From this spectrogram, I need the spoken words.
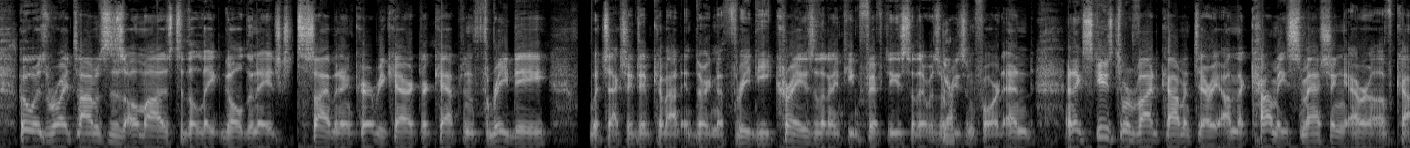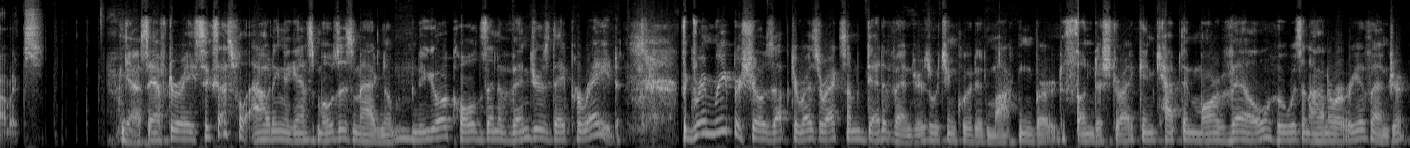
who was Roy Thomas's homage to the late Golden Age Simon and Kirby character Captain 3D, which actually did come out in, during the 3D craze of the 1950s, so there was a yep. reason for it, and an excuse to provide commentary on the commie smashing era of comics. Yes, after a successful outing against Moses Magnum, New York holds an Avengers Day parade. The Grim Reaper shows up to resurrect some dead Avengers, which included Mockingbird, Thunderstrike, and Captain Mar-Vell, who was an honorary Avenger.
